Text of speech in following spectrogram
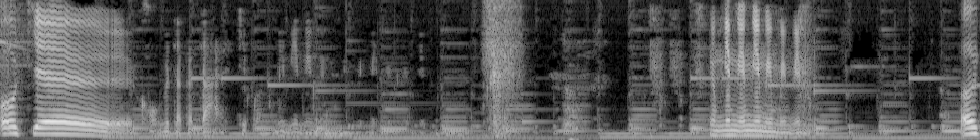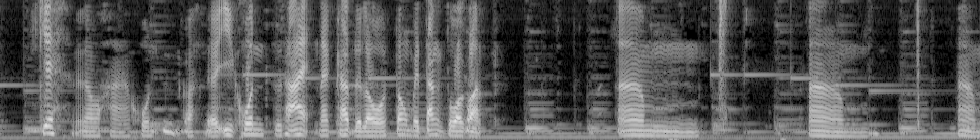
โอเค ของกระจัดกระจายเก็บก่อนไม่ไม่ไม่ไม่ เงี้ยเงี้ยเงี้ยเงี้ยเงี้ยเงี้ยโอเคเราหาคนอื่นก่อนเหลืออีกคนสุดท้ายนะครับ เดี๋ยวเราต้องไปตั้งตัวก่อนอืมอืมอืม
